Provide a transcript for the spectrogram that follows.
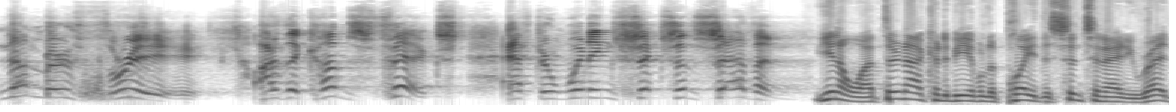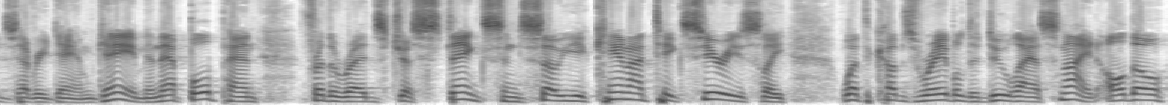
number three, are the Cubs fixed after winning six of seven? You know what? They're not going to be able to play the Cincinnati Reds every damn game. And that bullpen for the Reds just stinks. And so you cannot take seriously what the Cubs were able to do last night. Although,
